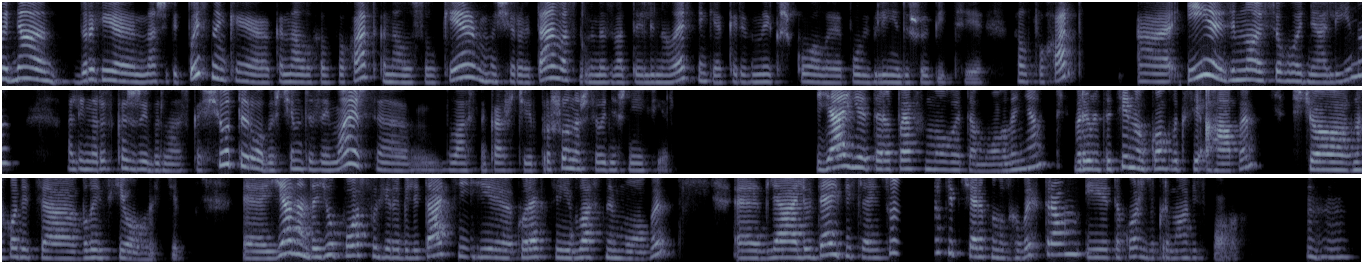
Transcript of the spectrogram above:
Доброго дня, дорогі наші підписники каналу Help for Heart, каналу Soul Care. Ми щиро вітаємо вас. Мене звати Ліна Леснік, я керівник школи по біблійній душоопіці Help for Heart. І зі мною сьогодні Аліна. Аліна, розкажи, будь ласка, що ти робиш, чим ти займаєшся, власне кажучи, про що наш сьогоднішній ефір? Я є терапевт мови та мовлення в реабілітаційному комплексі Агапи, що знаходиться в Волинській області. Е, Я надаю послуги реабілітації, корекції власне мови е, для людей після інсультів, черепно-мозгових травм і також, зокрема, військових. Угу.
